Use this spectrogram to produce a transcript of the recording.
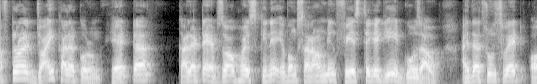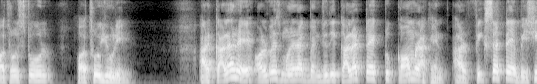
আফটার অল যাই কালার করুন হেয়ারটা কালারটা অ্যাবজর্ব হয় স্কিনে এবং সারাউন্ডিং ফেস থেকে গিয়ে it goes out either through sweat uh through stool uh through urine আর কালারে অলওয়েজ মনে রাখবেন, যদি কালারটা একটু কম রাখেন আর ফিক্সারটা বেশি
